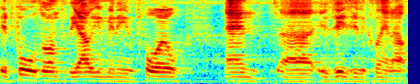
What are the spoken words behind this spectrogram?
it falls onto the aluminium foil and uh, is easy to clean up.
